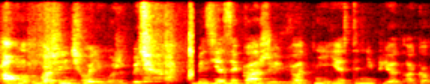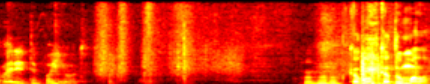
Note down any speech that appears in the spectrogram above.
А он больше ничего не может быть. Без языка живет, не ест и не пьет, а говорит и поет. Колонка думала.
